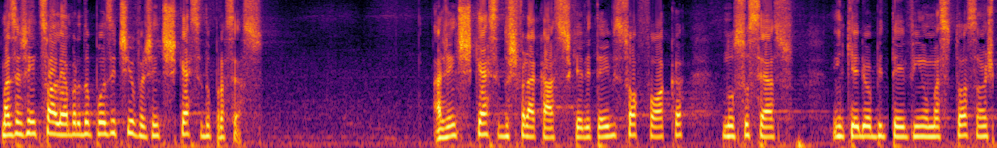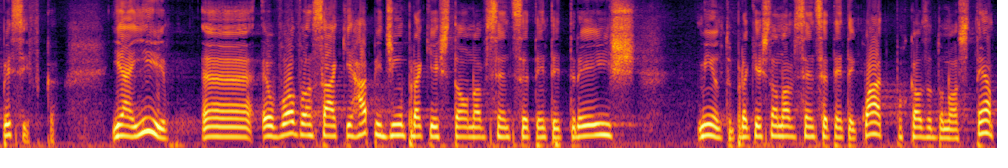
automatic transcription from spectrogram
mas a gente só lembra do positivo, a gente esquece do processo. A gente esquece dos fracassos que ele teve e só foca no sucesso em que ele obteve em uma situação específica. E aí, uh, eu vou avançar aqui rapidinho para a questão 973, minto, para a questão 974, por causa do nosso tempo,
